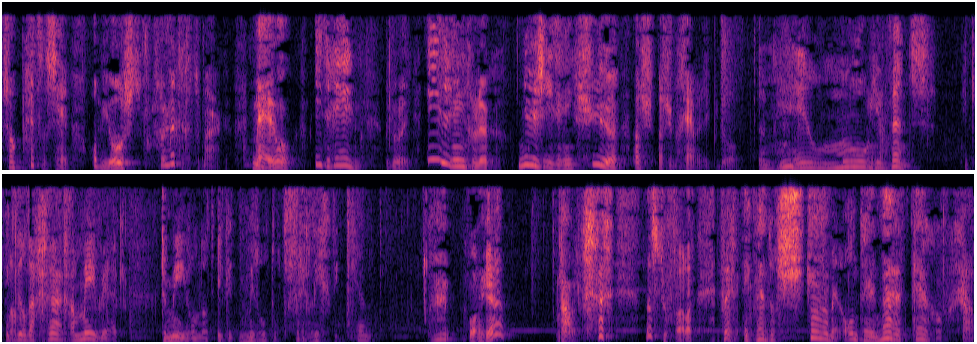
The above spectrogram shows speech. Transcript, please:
Zou prettig zijn om Joost gelukkig te maken. Mij ook. Iedereen, bedoel ik. Iedereen gelukkig. Nu is iedereen zuur, als, als u begrijpt wat ik bedoel. Een heel mooie wens. Ik, ik wil daar graag aan meewerken. Te meer omdat ik het middel tot verlichting ken. Oh ja? Nou, dat is toevallig. Ik ben door storm en ontij naar het kerkhof gegaan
